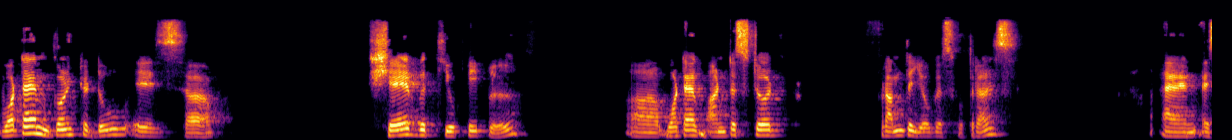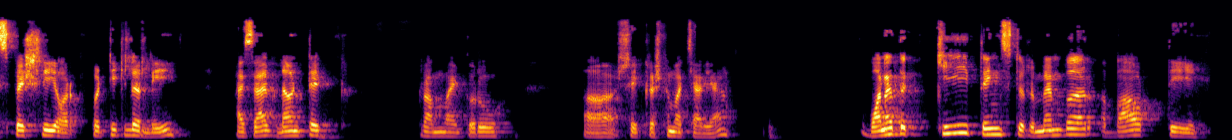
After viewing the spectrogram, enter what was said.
what I'm going to do is uh, share with you people uh, what I've understood from the Yoga Sutras, and especially or particularly as I've learned it from my Guru uh, Sri Krishnamacharya. One of the key things to remember about the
